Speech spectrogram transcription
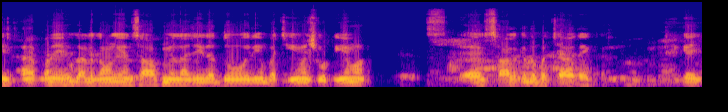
ਇਸ ਆਪਾਂ ਇਹੋ ਗੱਲ ਕਹਾਂਗੇ ਇਨਸਾਫ ਮਿਲਣਾ ਚਾਹੀਦਾ। ਦੋ ਇਹਦੀਆਂ ਬੱਚੀਆਂ ਵਾ ਛੋਟੀਆਂ ਵਾ। ਸਾਲ ਕੁ ਦਾ ਬੱਚਾ ਉਹਦਾ ਇੱਕ। ਠੀਕ ਹੈ ਜੀ?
